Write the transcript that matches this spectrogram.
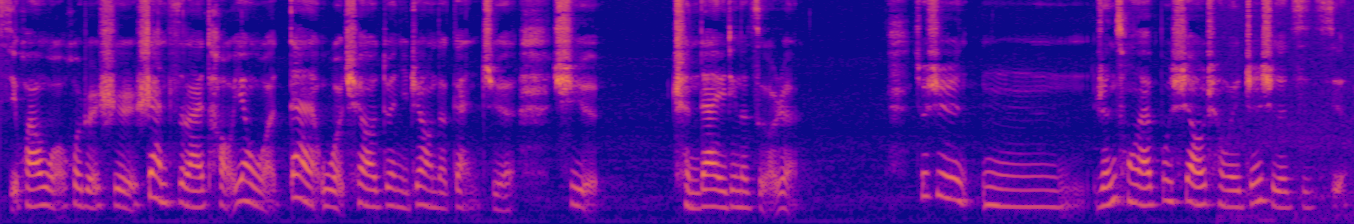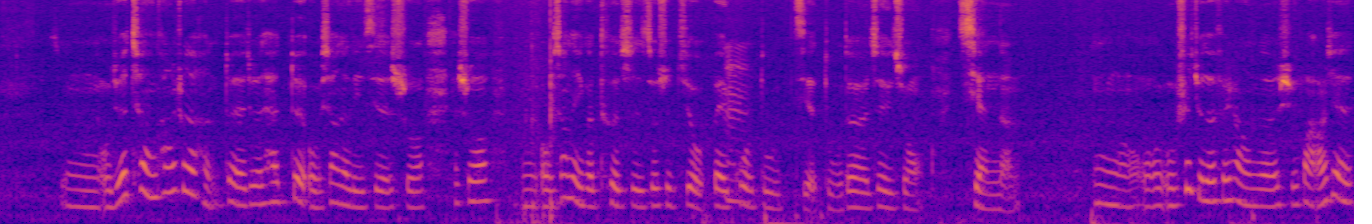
喜欢我，或者是擅自来讨厌我，但我却要对你这样的感觉去承担一定的责任。就是，嗯，人从来不需要成为真实的自己。嗯，我觉得邱永康说的很对，就是他对偶像的理解说，他说，嗯，偶像的一个特质就是具有被过度解读的这种潜能。嗯，我我是觉得非常的虚幻，而且。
